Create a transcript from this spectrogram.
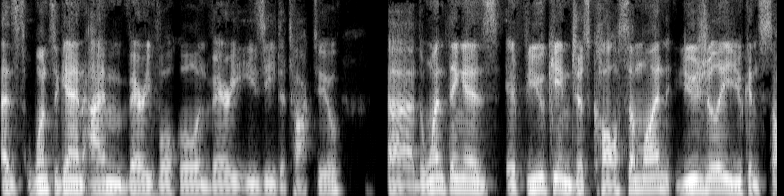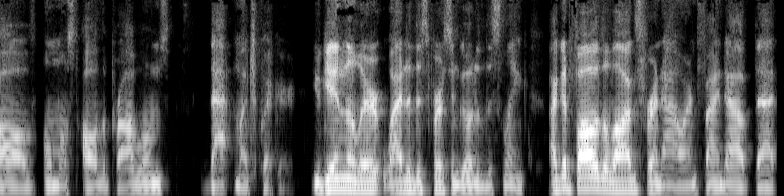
as once again I'm very vocal and very easy to talk to. Uh, the one thing is, if you can just call someone, usually you can solve almost all the problems that much quicker. You get an alert. Why did this person go to this link? I could follow the logs for an hour and find out that,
